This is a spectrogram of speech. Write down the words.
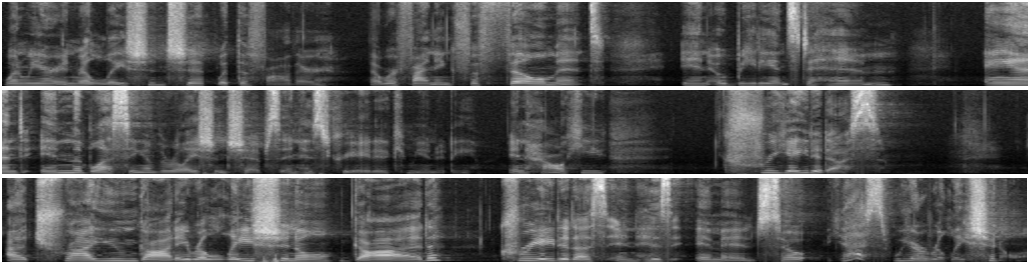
when we are in relationship with the Father, that we're finding fulfillment in obedience to Him and in the blessing of the relationships in His created community, in how He created us. A triune God, a relational God, created us in His image. So, yes, we are relational.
